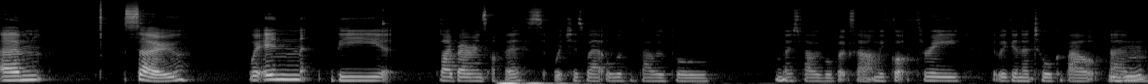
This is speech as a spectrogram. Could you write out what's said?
Um, so we're in the librarian's office, which is where all of the valuable, most valuable books are, and we've got three that we're going to talk about um, Mm-hmm.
